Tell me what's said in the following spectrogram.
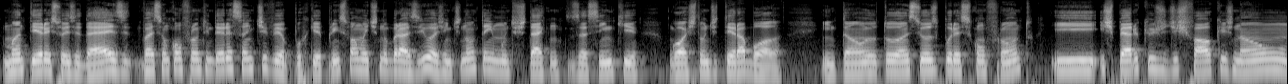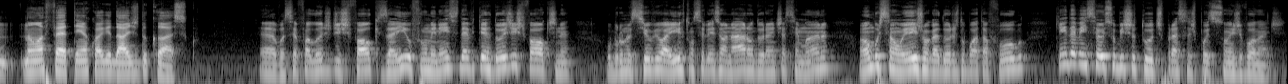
manter as suas ideias e vai ser um confronto interessante de ver, porque principalmente no Brasil a gente não tem muitos técnicos assim que gostam de ter a bola. Então eu estou ansioso por esse confronto e espero que os desfalques não, não afetem a qualidade do clássico. É, você falou de desfalques aí, o Fluminense deve ter dois desfalques, né? O Bruno Silva e o Ayrton se lesionaram durante a semana. Ambos são ex-jogadores do Botafogo. Quem devem ser os substitutos para essas posições de volante?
